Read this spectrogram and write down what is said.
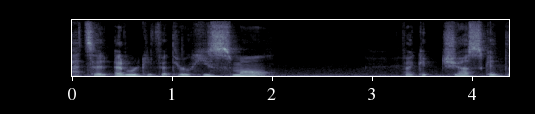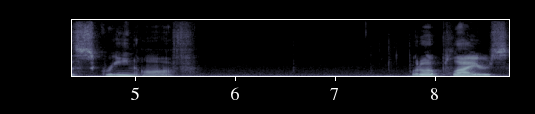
That's it. Edward can fit through. He's small. If I could just get the screen off. What about pliers?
